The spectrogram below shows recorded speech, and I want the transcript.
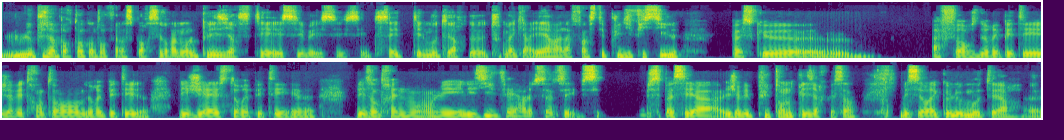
le plus important quand on fait un sport, c'est vraiment le plaisir. C'était, ça a été le moteur de toute ma carrière. À la fin, c'était plus difficile parce que euh, à force de répéter, j'avais 30 ans, de répéter les gestes, de répéter euh, les entraînements, les, hivers, c'est, c'est passé à j'avais plus tant de plaisir que ça. Mais c'est vrai que le moteur euh,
